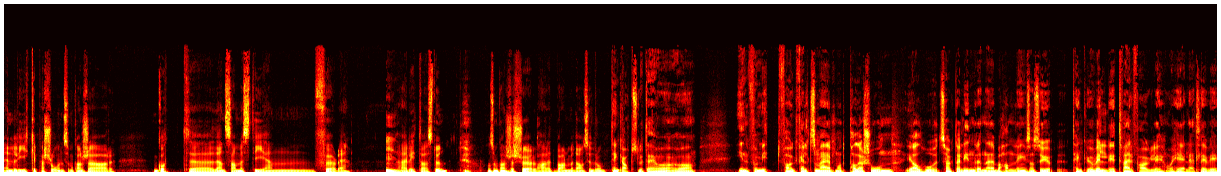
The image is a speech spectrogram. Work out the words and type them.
en likeperson som kanskje har gått eh, den samme stien før det, Mm. en liten stund. Og som kanskje sjøl har et barn med Downs syndrom. tenker absolutt det. Og, og innenfor mitt fagfelt, som er på en måte palliasjon i all hovedsak, da lindrende behandling, sånn, så tenker vi jo veldig tverrfaglig og helhetlig. Vi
